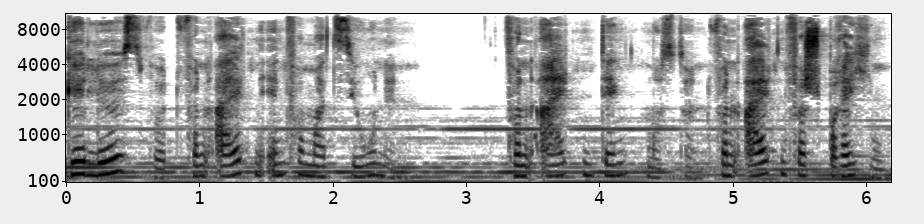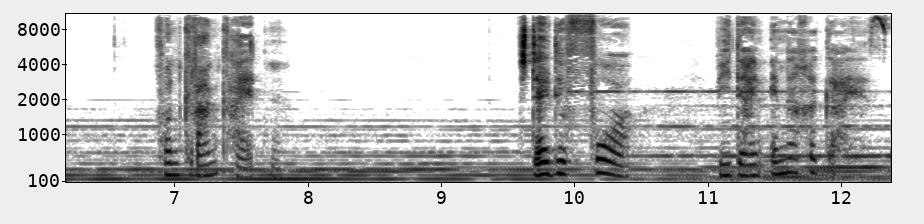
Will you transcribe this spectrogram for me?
gelöst wird von alten Informationen, von alten Denkmustern, von alten Versprechen, von Krankheiten, Stell dir vor, wie dein innerer Geist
